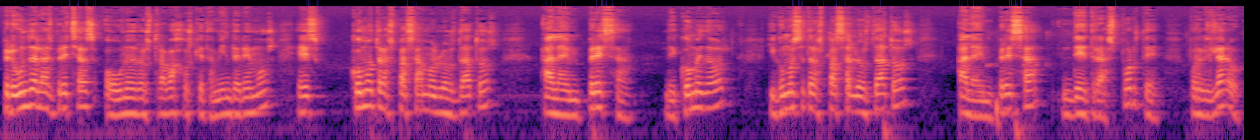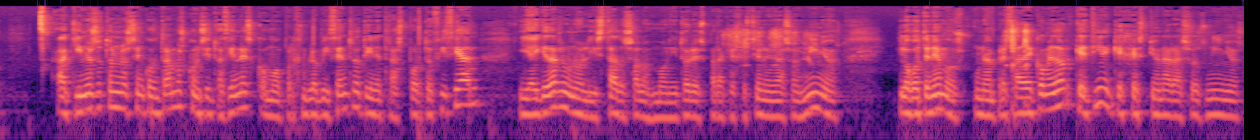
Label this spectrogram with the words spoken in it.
pero una de las brechas o uno de los trabajos que también tenemos es cómo traspasamos los datos a la empresa de comedor y cómo se traspasan los datos a la empresa de transporte. Porque, claro, aquí nosotros nos encontramos con situaciones como, por ejemplo, mi centro tiene transporte oficial y hay que darle unos listados a los monitores para que gestionen a esos niños. Luego tenemos una empresa de comedor que tiene que gestionar a esos niños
